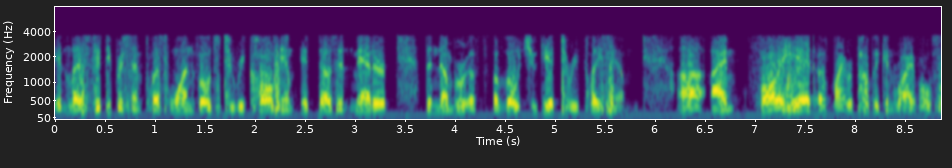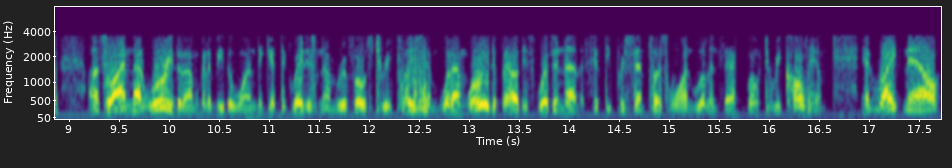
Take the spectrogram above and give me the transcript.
unless 50% plus one votes to recall him, it doesn't matter the number of, of votes you get to replace him. Uh, I'm far ahead of my Republican rivals, uh, so I'm not worried that I'm going to be the one to get the greatest number of votes to replace him. What I'm worried about is whether or not a 50% plus one will in fact vote to recall him. And right now,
